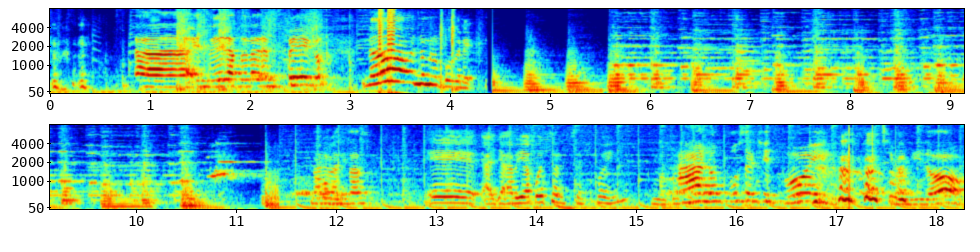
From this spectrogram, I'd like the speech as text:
Ah, estoy en la zona del fuego. No, no me lo puedo creer. Vale, ¿Cómo vale. estás? Eh, ya había puesto el checkpoint. Ah, no puse el checkpoint. Se me olvidó.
